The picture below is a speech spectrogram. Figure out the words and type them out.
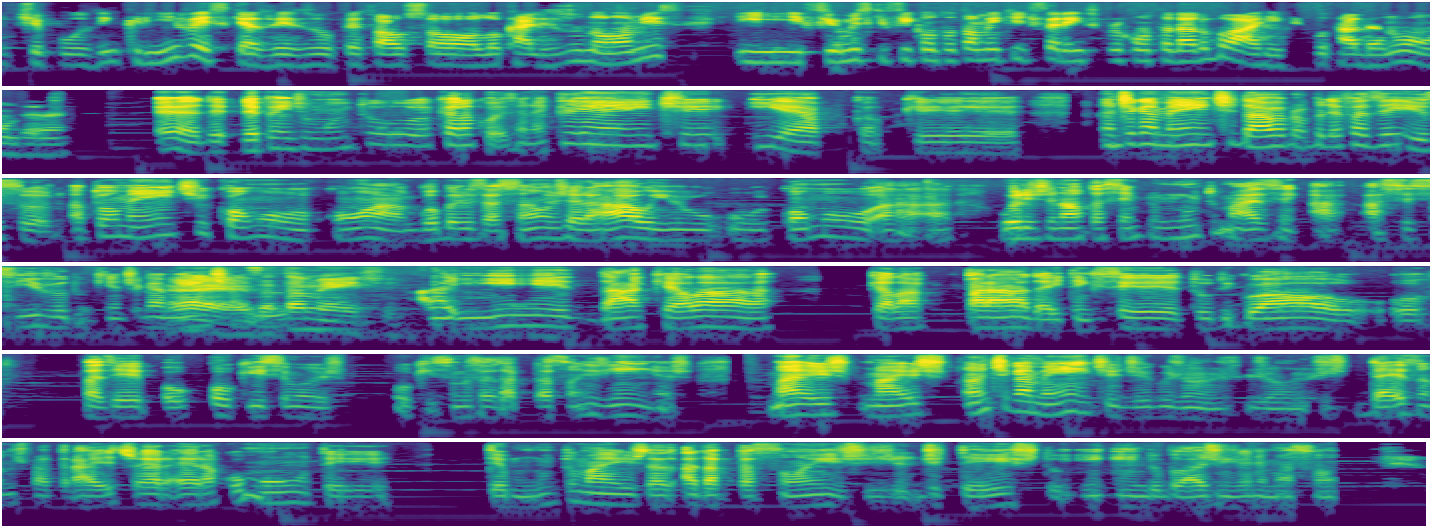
tipo os incríveis, que às vezes o pessoal só localiza os nomes, e filmes que ficam totalmente diferentes por conta da dublagem, tipo, tá dando onda, né? É, de depende muito aquela coisa, né? Cliente e época, porque antigamente dava para poder fazer isso. Atualmente, como com a globalização geral e o, o como a, o original tá sempre muito mais acessível do que antigamente. É, exatamente. Aí, aí dá aquela aquela parada, aí tem que ser tudo igual, ou fazer pou, pouquíssimos, pouquíssimas adaptaçõezinhas. Mas, mas antigamente, digo, de uns, de uns 10 anos para trás, era, era comum ter, ter muito mais adaptações de, de texto em, em dublagem de animação.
